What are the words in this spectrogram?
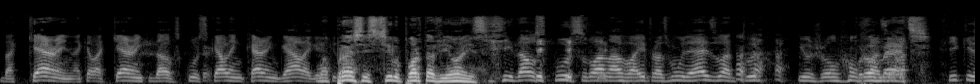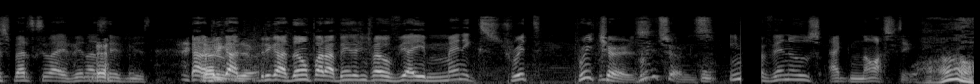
da Karen, aquela Karen que dá os cursos, Karen, Karen Gallagher. Uma prancha dá, estilo porta-aviões. Que dá os cursos lá na Havaí para as mulheres, o Arthur e o João vão Promete. fazer. Fique esperto que você vai ver nas revistas. Cara, brigad, brigadão, parabéns. A gente vai ouvir aí Manic Street Preachers, Preachers. com Intravenous Agnostic. Uau!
